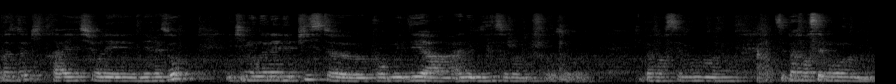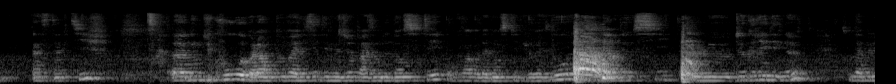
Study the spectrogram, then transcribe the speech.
postdocs qui travaillaient sur les, réseaux et qui m'ont donné des pistes pour m'aider à analyser ce genre de choses pas forcément, pas forcément instinctif. Euh, donc du coup, voilà, on peut réaliser des mesures par exemple de densité pour voir la densité du réseau, regarder aussi le degré des nœuds, ce qu'on appelle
